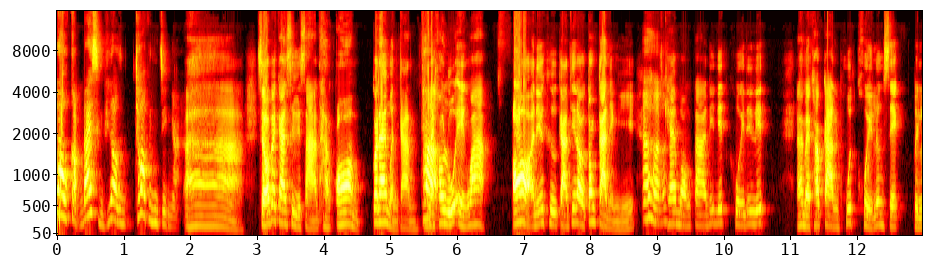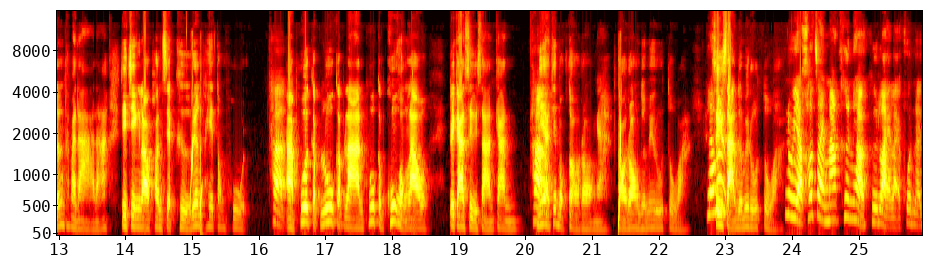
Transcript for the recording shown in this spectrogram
เรากลับได้สิ่งที่เราชอบจริงๆอะอ่าแสดงว่าเป็นการสื่อสารทางอ้อมก็ได้เหมือนกันค่ะทำให้เขารู้เองว่าอ๋ออันนี้ก็คือการที่เราต้องการอย่างนี้อ่าฮะแค่มองตานิดๆคุยนิดๆได้ไหมครับ การพูดคุยเรื่องเซ็กส์เป็นเรื่องธรรมดานะ จริงๆ เราคอนเซปต์คือเรื่องเพศต้องพูดค่ะอะพูดกับลูกกับหลานพูดกับคู่ของเราเป็นการสื่อสารกันค่ะเนี่ยที่บอกต่อรองไงต่อรองโดยไม่รู้ตัว แล้วสื่อสารโดยไม่รู้ตัวหนูอยากเข้าใจมากขึ้นค่ะ คือหลาย ๆ คนนะ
